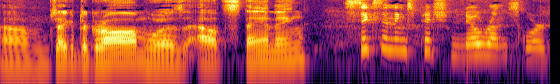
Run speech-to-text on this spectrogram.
Um, Jacob DeGrom was outstanding. Six innings pitched, no runs scored.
